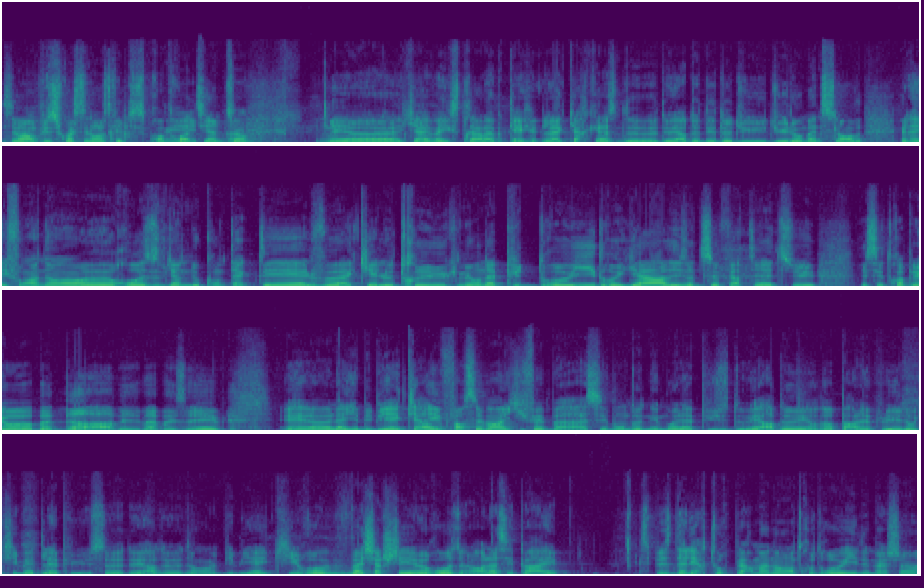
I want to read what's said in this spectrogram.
C'est vrai en plus je crois que c'est dans le script il se prend trois tirs, il me semble et euh, qui arrive à extraire la, carcasse de, de, R2D2 du, du Man's Land. Et là, ils font Ah non, euh, Rose vient de nous contacter, elle veut hacker le truc, mais on n'a plus de droïdes, regarde, ils viennent se faire tirer dessus. Et c'est 3 PO en mode Non, mais c'est pas possible. Et euh, là, il y a BB-8 qui arrive, forcément, et qui fait Bah, c'est bon, donnez-moi la puce de R2 et on n'en parle plus. Donc, ils mettent la puce de R2 dans le BB-8 qui va chercher Rose. Alors là, c'est pareil espèce d'aller-retour permanent entre droïdes, machin.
